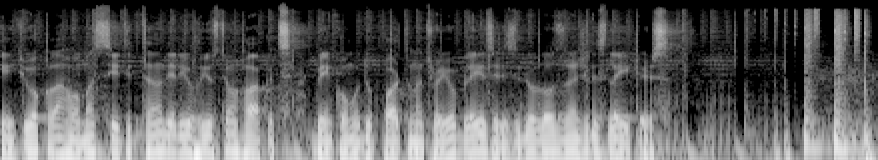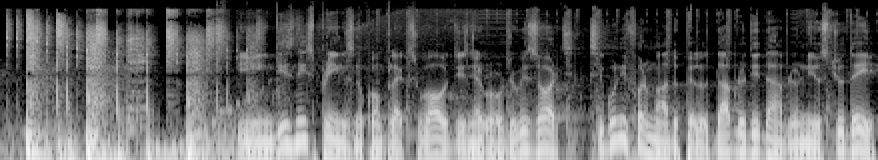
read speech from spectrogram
entre o Oklahoma City Thunder e o Houston Rockets, bem como do Portland Trail Blazers e do Los Angeles Lakers. E em Disney Springs, no complexo Walt Disney World Resort, segundo informado pelo WDW News Today,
